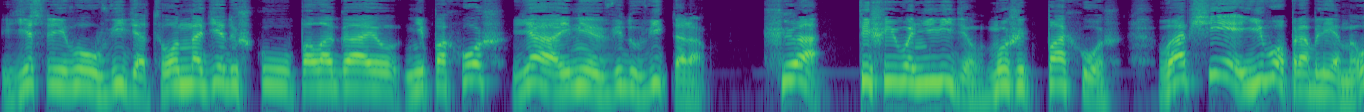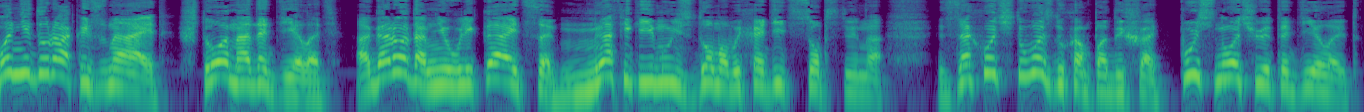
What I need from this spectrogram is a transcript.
Если его увидят, он на дедушку, полагаю, не похож? Я имею в виду Виктора. Ха, ты ж его не видел, может, похож. Вообще, его проблемы. Он не дурак и знает, что надо делать. Огородом не увлекается, нафиг ему из дома выходить, собственно. Захочет воздухом подышать, пусть ночью это делает.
